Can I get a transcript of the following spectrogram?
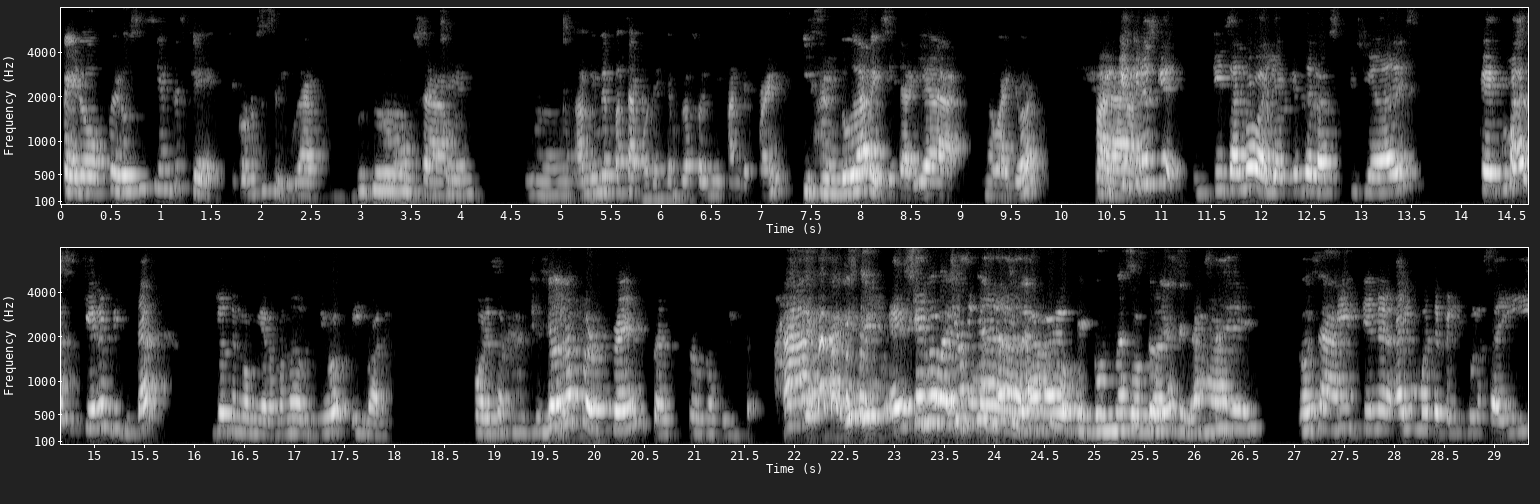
pero, pero sí sientes que, que conoces el lugar. ¿no? O sea, Sí. Mm, a mí me pasa, por ejemplo, soy muy fan de Friends y sin duda visitaría Nueva York para... ¿Qué crees que quizá Nueva York es de las ciudades que más quieren visitar? Yo tengo a mi hermano adoptivo igual. Por eso Yo no por Friends, pero por. Ah, es que Es que Nueva York es la ciudad como que con más historias en la. O sea, Sí, tiene, hay un montón de películas ahí.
